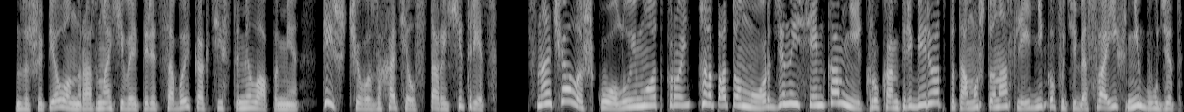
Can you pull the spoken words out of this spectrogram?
— зашипел он, размахивая перед собой когтистыми лапами. «Ишь, чего захотел старый хитрец. Сначала школу ему открой, а потом орден и семь камней к рукам приберет, потому что наследников у тебя своих не будет».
